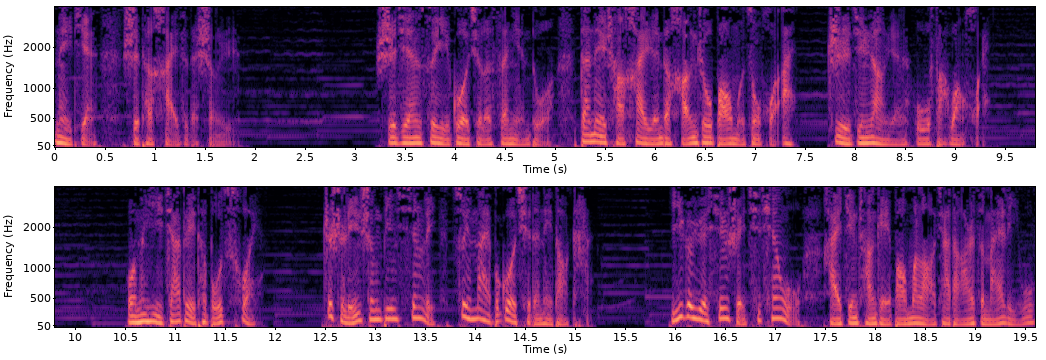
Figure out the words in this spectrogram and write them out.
那天是他孩子的生日。时间虽已过去了三年多，但那场骇人的杭州保姆纵火案，至今让人无法忘怀。我们一家对他不错呀，这是林生斌心里最迈不过去的那道坎。一个月薪水七千五，还经常给保姆老家的儿子买礼物。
